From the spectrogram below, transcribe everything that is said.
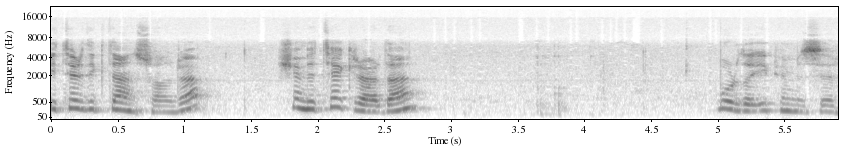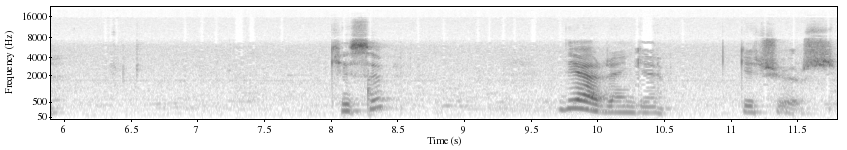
bitirdikten sonra şimdi tekrardan burada ipimizi kesip diğer renge geçiyoruz.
